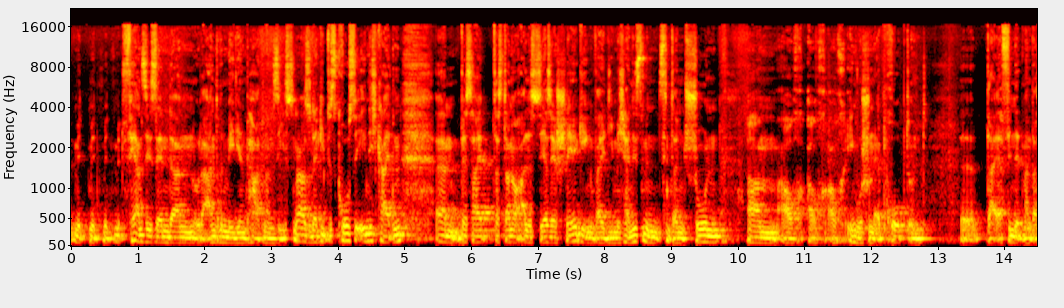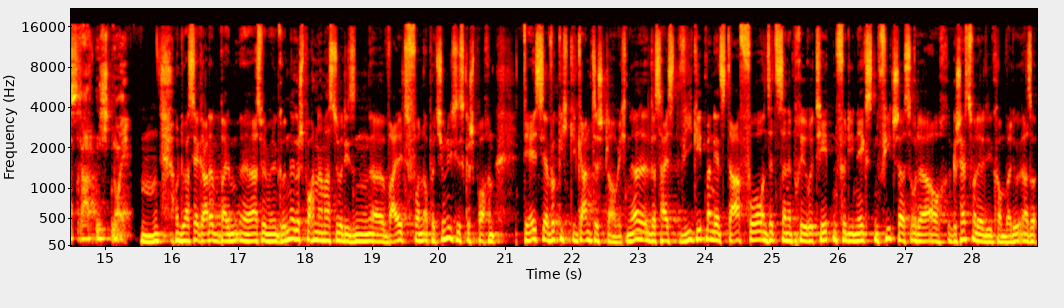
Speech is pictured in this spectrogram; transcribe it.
mit, mit, mit, mit Fernsehsendern oder anderen Medienpartnern siehst. Ne? Also da gibt es große Ähnlichkeiten, ähm, weshalb das dann auch alles sehr, sehr schnell ging, weil die Mechanismen sind dann schon ähm, auch, auch, auch irgendwo schon erprobt und da erfindet man das Rad nicht neu. Mhm. Und du hast ja gerade, bei dem, äh, als wir mit dem Gründer gesprochen haben, hast du über diesen äh, Wald von Opportunities gesprochen. Der ist ja wirklich gigantisch, glaube ich. Ne? Das heißt, wie geht man jetzt da vor und setzt seine Prioritäten für die nächsten Features oder auch Geschäftsmodelle, die kommen? Weil du, also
